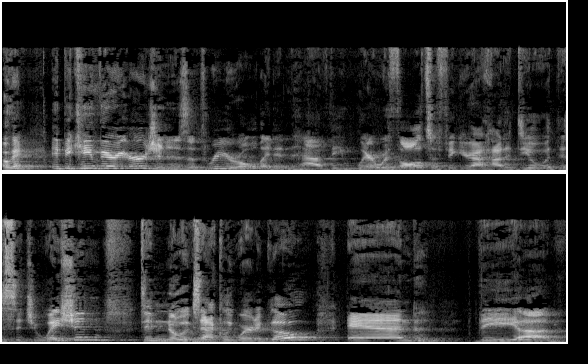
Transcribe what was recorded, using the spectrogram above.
Okay, it became very urgent. And As a three year old, I didn't have the wherewithal to figure out how to deal with this situation, didn't know exactly where to go, and the, uh,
